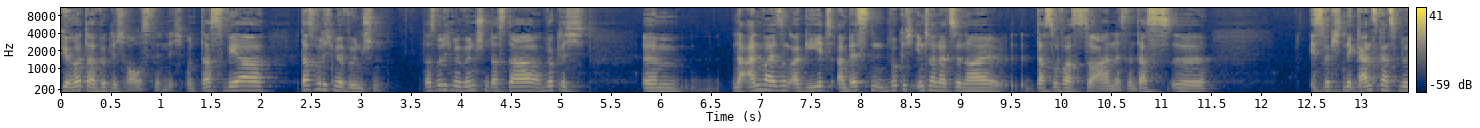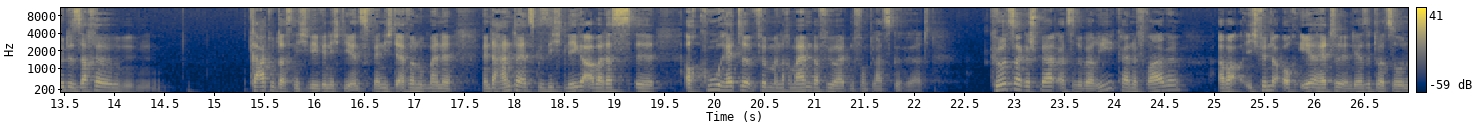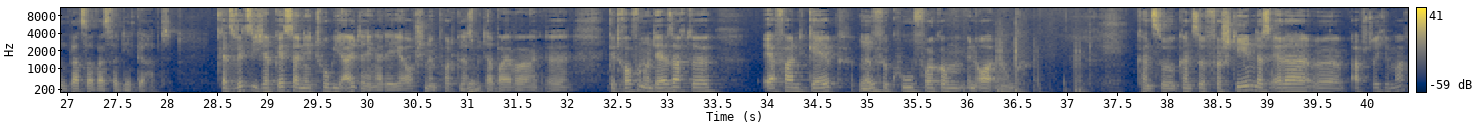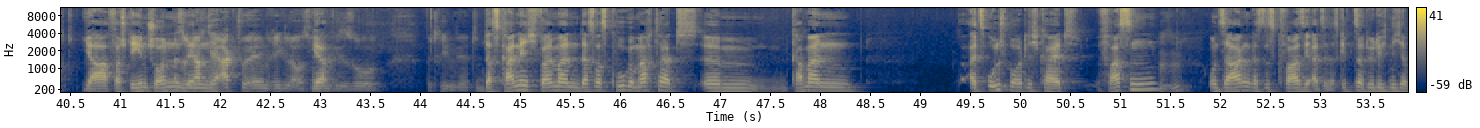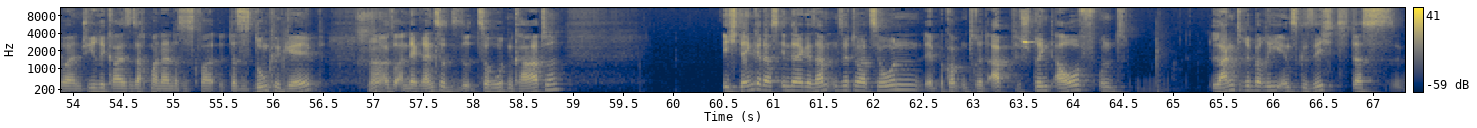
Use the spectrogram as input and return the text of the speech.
gehört da wirklich raus, finde ich. Und das wäre, das würde ich mir wünschen. Das würde ich mir wünschen, dass da wirklich ähm, eine Anweisung ergeht, am besten wirklich international, dass sowas zu ahnen ist. Und das, äh, ist wirklich eine ganz, ganz blöde Sache. Klar tut das nicht weh, wenn ich dir ins, wenn ich dir einfach nur meine, wenn der da ins Gesicht lege, aber das äh, auch Kuh hätte für nach meinem Dafürhalten vom Platz gehört. Kürzer gesperrt als Ribéry, keine Frage. Aber ich finde auch er hätte in der Situation einen Platzverweis verdient gehabt. Ganz witzig, ich habe gestern den Tobi Altehänger, der ja auch schon im Podcast mhm. mit dabei war, äh, getroffen und der sagte, er fand Gelb äh, mhm. für Kuh vollkommen in Ordnung. Kannst du, kannst du verstehen, dass er da äh, Abstriche macht? Ja, verstehen schon. Also nach der aktuellen Regelauslegung, ja. wie sie so betrieben wird. Das kann ich, weil man das, was Kuh gemacht hat, ähm, kann man als Unsportlichkeit fassen mhm. Und sagen, das ist quasi, also das gibt's natürlich nicht, aber in Schiri-Kreisen sagt man dann, das ist quasi, das ist dunkelgelb, ne, also an der Grenze zur roten Karte. Ich denke, dass in der gesamten Situation, er bekommt einen Tritt ab, springt auf und langt Ribéry ins Gesicht. Das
